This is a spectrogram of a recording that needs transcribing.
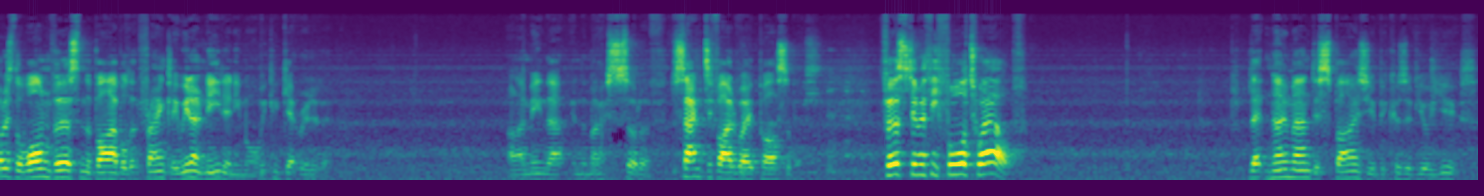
What is the one verse in the Bible that, frankly, we don't need anymore? We could get rid of it. And I mean that in the most sort of sanctified way possible. 1 Timothy 4:12. Let no man despise you because of your youth.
